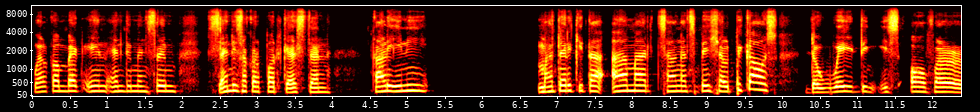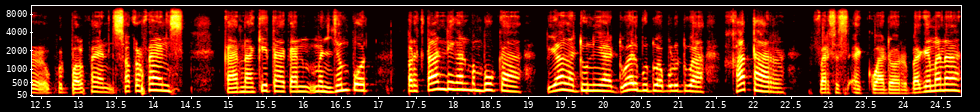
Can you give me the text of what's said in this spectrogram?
welcome back in anti mainstream Sandy Soccer Podcast dan kali ini materi kita amat sangat spesial because the waiting is over, football fans, soccer fans, karena kita akan menjemput pertandingan pembuka Piala Dunia 2022 Qatar versus Ekuador. Bagaimana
